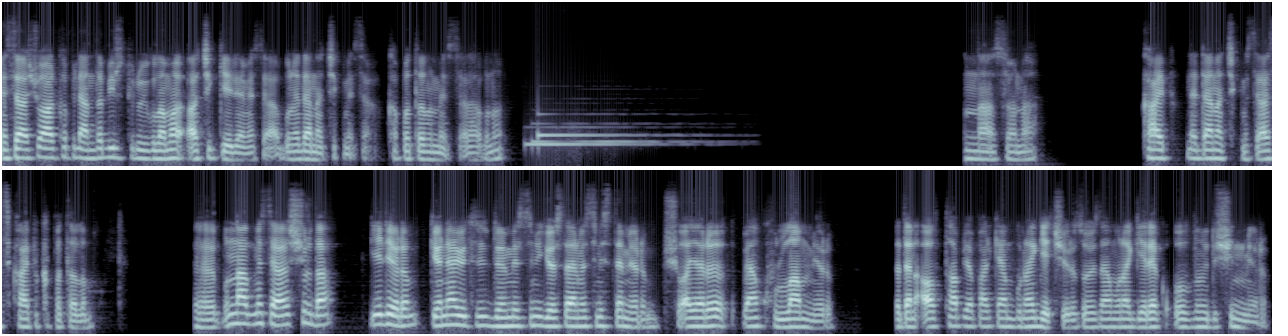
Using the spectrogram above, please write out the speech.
Mesela şu arka planda bir sürü uygulama açık geliyor mesela. Bu neden açık mesela? Kapatalım mesela bunu. Ondan sonra Skype neden açık mesela? Skype'ı kapatalım. Ee, bunlar mesela şurada geliyorum. Genel yönetici dönmesini göstermesini istemiyorum. Şu ayarı ben kullanmıyorum. Zaten alt tab yaparken buna geçiyoruz. O yüzden buna gerek olduğunu düşünmüyorum.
